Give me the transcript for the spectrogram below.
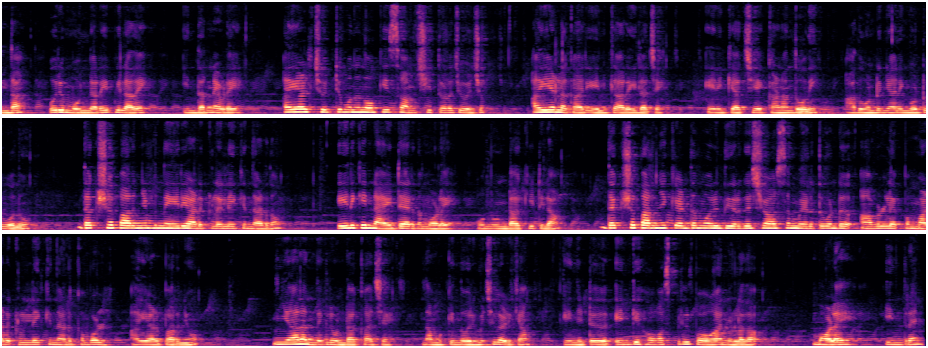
എന്താ? ഒരു മുന്നറിയിപ്പില്ലാതെ? ഇന്ദ്രൻ എവിടെ? അയാൾ ചുറ്റുമൊന്ന് നോക്കി സംശയത്തോടെ ചോദിച്ചു അയാളുടെ കാര്യം എനിക്കറിയില്ല അച്ഛേ എനിക്ക് അച്ഛയെ കാണാൻ തോന്നി. അതുകൊണ്ട് ഞാൻ ഇങ്ങോട്ട് വന്നു. ദക്ഷ പറഞ്ഞിട്ട് നേരെ അടുക്കളയിലേക്ക് നടന്നു. എനിക്ക് നൈറ്റായിരുന്നു മോളെ. ഒന്നും ഉണ്ടാക്കിയിട്ടില്ല. ദക്ഷ പറഞ്ഞു കേട്ടതും ഒരു ദീർഘശ്വാസം എടുത്തുകൊണ്ട് അവളിലെപ്പം അടുക്കളയിലേക്ക് നടക്കുമ്പോൾ അയാൾ പറഞ്ഞു ഞാൻ എന്തെങ്കിലും ഉണ്ടാക്കാച്ചേ നമുക്കിന്ന് ഒരുമിച്ച് കഴിക്കാം. എന്നിട്ട് എനിക്ക് ഹോസ്പിറ്റലിൽ പോകാനുള്ളതാ. മോളെ ഇന്ദ്രൻ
